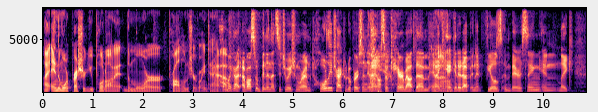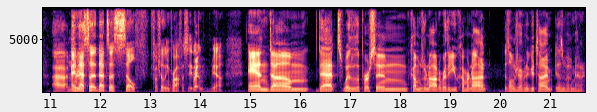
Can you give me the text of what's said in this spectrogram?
Uh, and the more pressure you put on it, the more problems you're going to have. Oh my god! I've also been in that situation where I'm totally attracted to a person, and I also care about them, and I can't get it up, and it feels embarrassing, and like, uh, I'm sure and that's a that's a self fulfilling prophecy then. Yeah. And um, that whether the person comes or not, or whether you come or not, as long as you're having a good time, it doesn't fucking matter.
